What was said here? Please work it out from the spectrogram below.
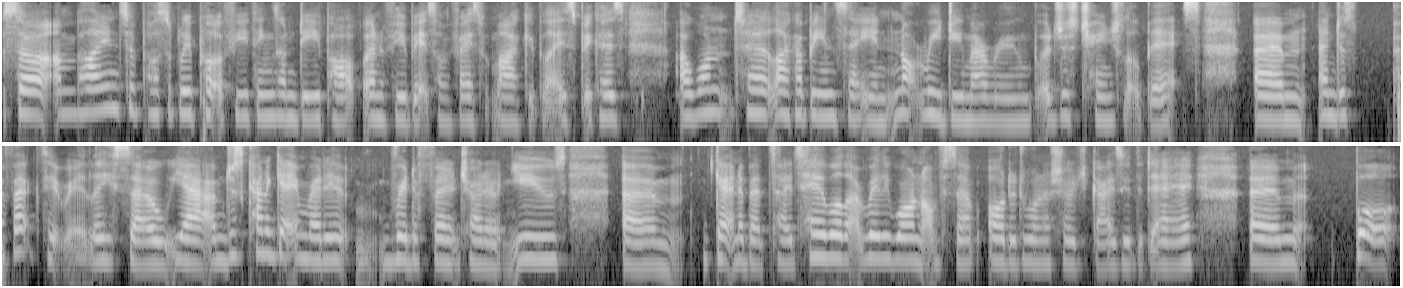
so I'm planning to possibly put a few things on Depop and a few bits on Facebook Marketplace because I want to, like I've been saying, not redo my room, but just change little bits um, and just perfect it really. So yeah, I'm just kind of getting ready, rid of furniture I don't use, um, getting a bedside table that I really want. Obviously, I've ordered one I showed you guys the other day, um, but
